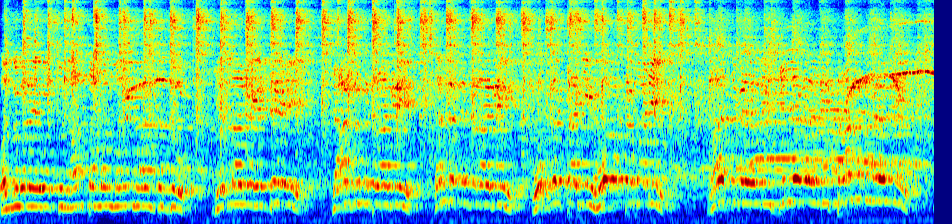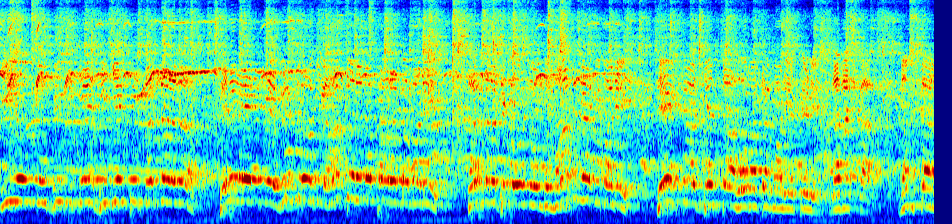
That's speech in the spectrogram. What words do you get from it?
ಬಂಧುಗಳೇ ಇವತ್ತು ನಾನು ತಮ್ಮಲ್ಲಿ ಮನವಿ ಮಾಡುವಂಥದ್ದು, ಎಲ್ಲರೂ ಎದ್ದೇಳಿ ಜಾಗೃತರಾಗಿ ಸಂಘಟಿತರಾಗಿ ಒಗ್ಗಟ್ಟಾಗಿ ಹೋರಾಟ ಮಾಡಿ, ರಾಜ್ಯಗಳಲ್ಲಿ, ಜಿಲ್ಲೆಗಳಲ್ಲಿ, ತಾಲೂಕುಗಳಲ್ಲಿ ಈ ಒಂದು ಬಿಜೆಪಿ ಸರ್ಕಾರದ ಏರಿಕೆಯ ವಿರುದ್ಧವಾಗಿ ಆಂದೋಲನ ಪ್ರಾರಂಭ ಮಾಡಿ, ಕರ್ನಾಟಕವನ್ನು ಒಂದು ಮಾದರಿಯಾಗಿ ಮಾಡಿ, ದೇಶಾದ್ಯಂತ ಹೋರಾಟ ಮಾಡಿ ಅಂತೇಳಿ ನಮಸ್ಕಾರ. ನಮಸ್ಕಾರ.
